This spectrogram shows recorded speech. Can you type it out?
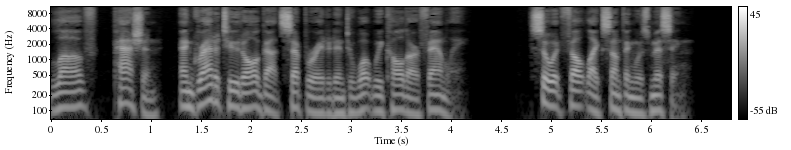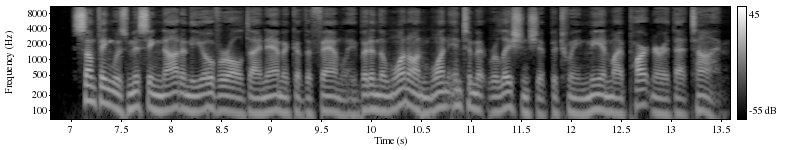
love, passion, and gratitude all got separated into what we called our family. So it felt like something was missing. Something was missing not in the overall dynamic of the family but in the one on one intimate relationship between me and my partner at that time.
